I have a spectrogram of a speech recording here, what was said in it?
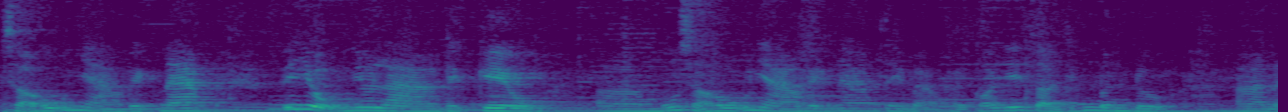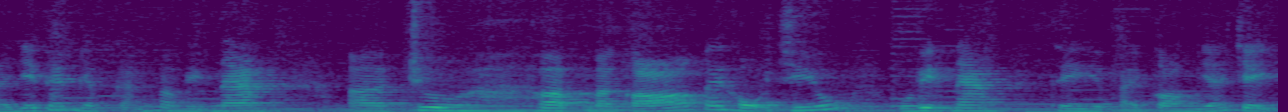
sở hữu nhà ở Việt Nam. Ví dụ như là Việt Kiều Ờ, à, muốn sở hữu nhà ở Việt Nam thì bạn phải có giấy tờ chứng minh được à, là giấy phép nhập cảnh vào Việt Nam. À, trường hợp mà có cái hộ chiếu của Việt Nam thì phải còn giá trị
